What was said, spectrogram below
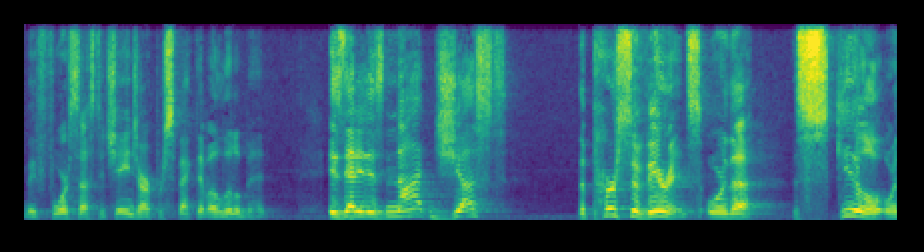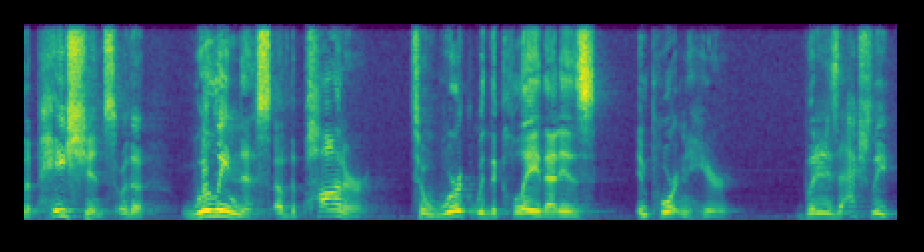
may force us to change our perspective a little bit is that it is not just the perseverance or the, the skill or the patience or the willingness of the potter to work with the clay that is important here, but it is actually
